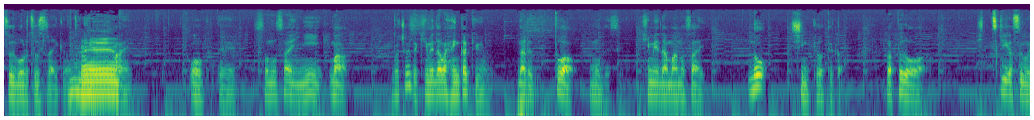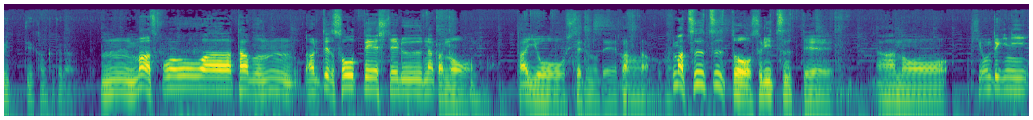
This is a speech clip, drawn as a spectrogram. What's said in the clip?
2ボール2ストライクの時、へー。はい、多くてその際にまあどちらかというと決め球変化球になるとは思うんですよ。決め球の際の心境というか、まあ、プロはひっつきがすごいっていう感覚であるうんまあそこは多分ある程度想定してる中の対応をしてるのでバッターあーまあ2-2と3-2ってあの基本的に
